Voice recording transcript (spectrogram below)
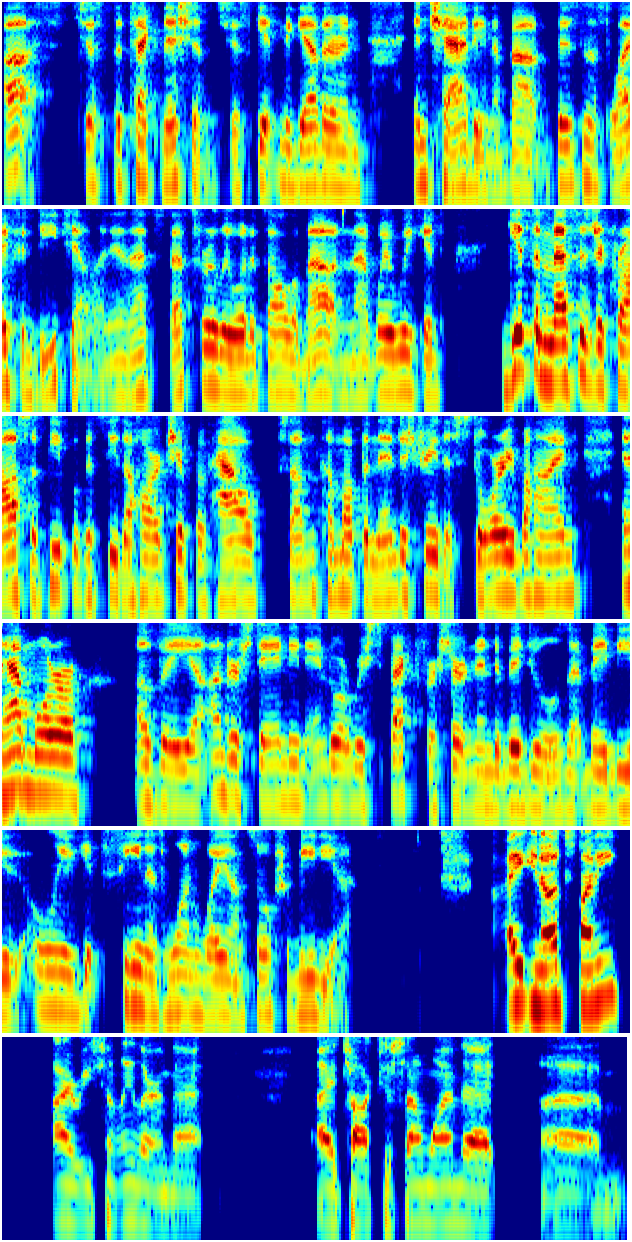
us, just the technicians, just getting together and and chatting about business life and detailing. And that's that's really what it's all about. And that way we could get the message across so people could see the hardship of how some come up in the industry, the story behind, and have more of a uh, understanding and or respect for certain individuals that maybe only get seen as one way on social media. I, you know, it's funny. I recently learned that. I talked to someone that um,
